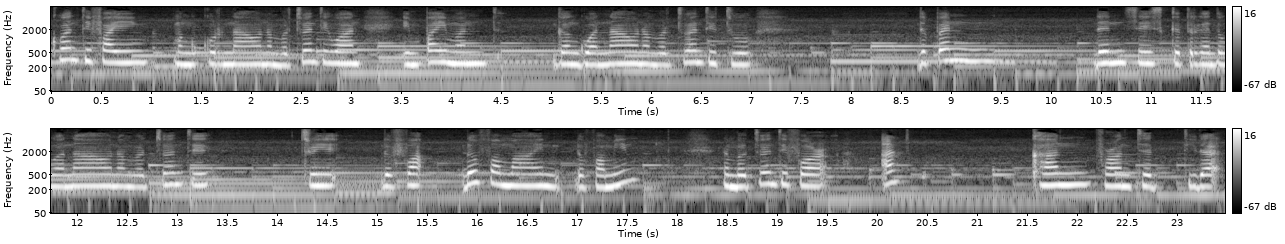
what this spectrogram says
quantifying mengukur noun number 21 impairment gangguan noun number 22 dependencies ketergantungan noun number 23 dopamine dopamine number 24 art confronted tidak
